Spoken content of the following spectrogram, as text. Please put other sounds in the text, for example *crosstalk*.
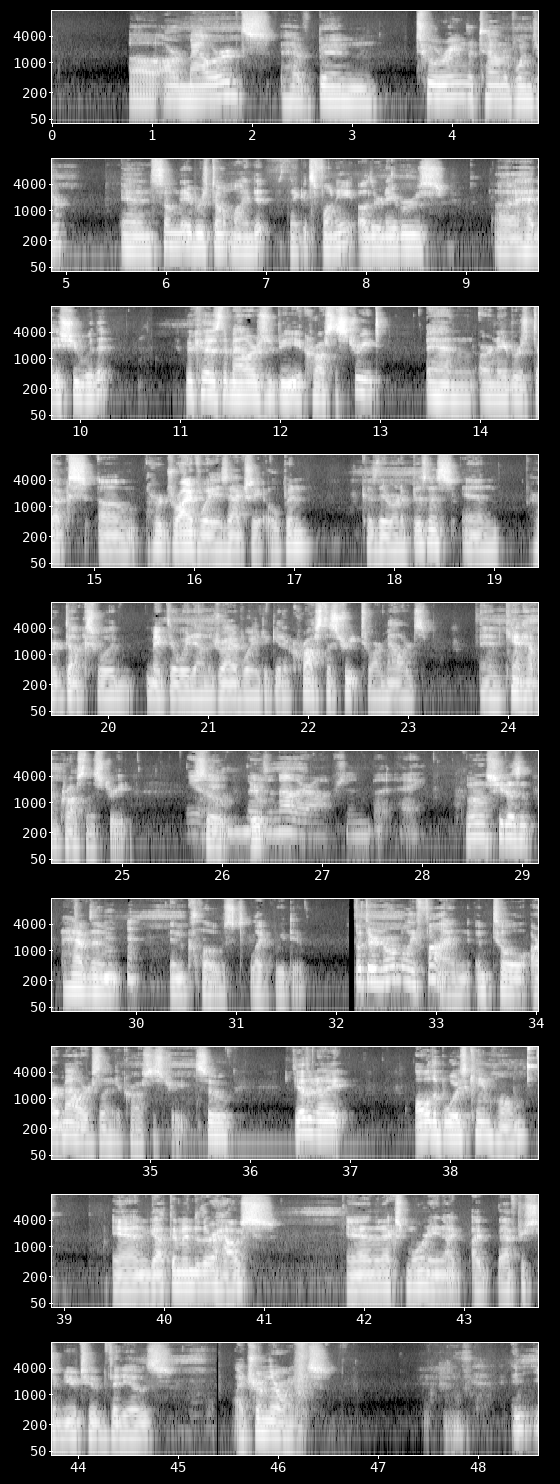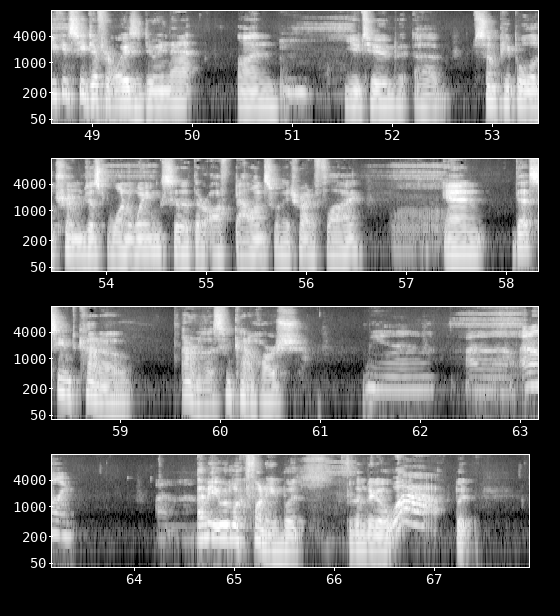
uh, our mallards have been touring the town of Windsor, and some neighbors don't mind it, think it's funny. Other neighbors uh, had issue with it because the mallards would be across the street, and our neighbor's ducks. Um, her driveway is actually open because they run a business, and her ducks would make their way down the driveway to get across the street to our mallards and can't have them crossing the street. Yeah, So, there's it- another option, but hey. Well, she doesn't have them *laughs* enclosed like we do. But they're normally fine until our mallards land across the street. So the other night, all the boys came home and got them into their house. And the next morning, I, I after some YouTube videos, I trimmed their wings. And you can see different ways of doing that on YouTube. Uh, some people will trim just one wing so that they're off balance when they try to fly. And that seemed kind of, I don't know, that seemed kind of harsh. Yeah, I don't know. I don't like. I don't know. I mean, it would look funny, but for them to go, wah! But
